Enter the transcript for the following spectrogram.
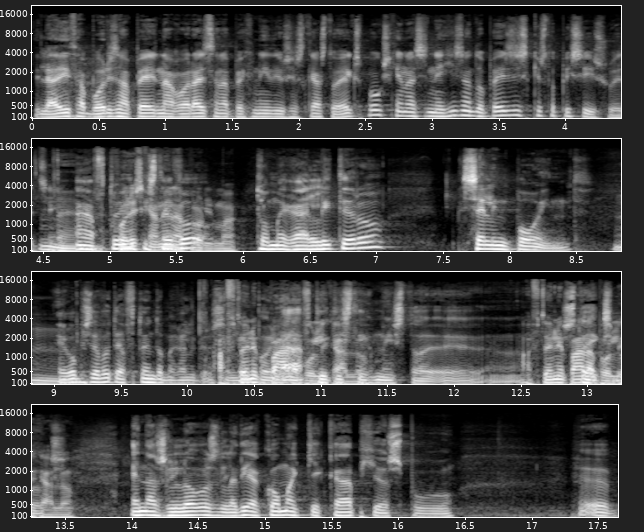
δηλαδή θα μπορείς να, παί- να αγοράσεις ένα παιχνίδι ουσιαστικά στο Xbox και να συνεχίσεις να το παίζεις και στο PC σου, έτσι. Ναι. Αυτό Χωρίς είναι κανένα πιστεύω πρόβλημα. το μεγαλύτερο selling point. Εγώ πιστεύω ότι αυτό είναι το μεγαλύτερο Αυτό selling είναι point πάρα αυτή πολύ τη καλό. στιγμή στο, ε, Αυτό είναι στο πάρα Xbox. πολύ καλό. Ένας λόγος, δηλαδή ακόμα και κάποιος που, ε,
